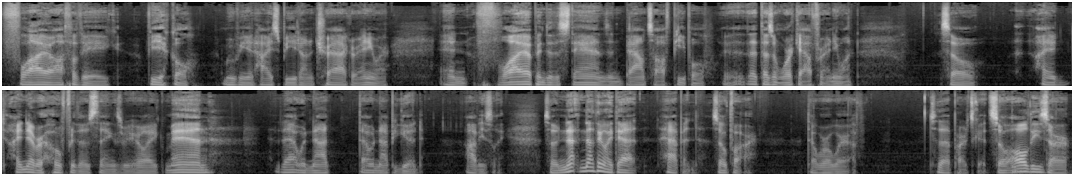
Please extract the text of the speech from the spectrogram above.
fly off of a vehicle moving at high speed on a track or anywhere, and fly up into the stands and bounce off people, uh, that doesn't work out for anyone. So I I never hope for those things where you're like, man, that would not that would not be good, obviously. So no, nothing like that happened so far that we're aware of. So that part's good. So all these are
